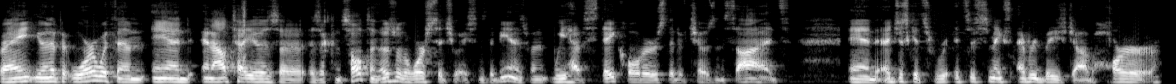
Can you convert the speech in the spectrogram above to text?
right? You end up at war with them, and and I'll tell you as a as a consultant, those are the worst situations to be in. Is when we have stakeholders that have chosen sides, and it just gets it just makes everybody's job harder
